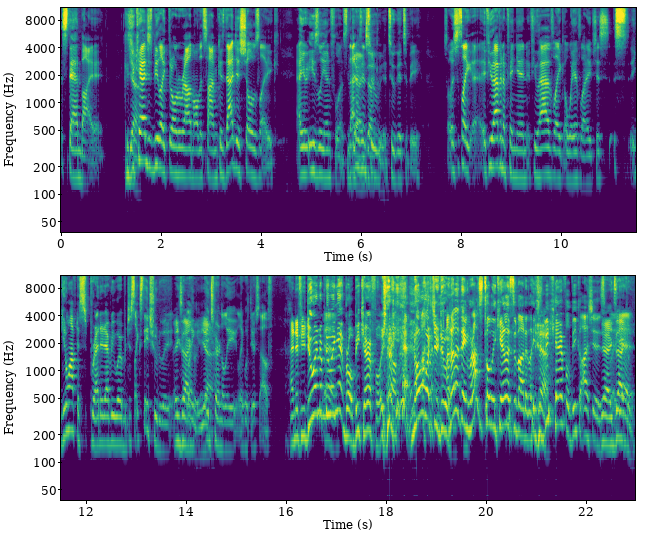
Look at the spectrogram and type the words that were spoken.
stand by it. Because Yeah. you can't just be like thrown around all the time. Because that just shows like you're easily influenced. That Yeah, not exactly. too too good to be. So it's just like if you have an opinion, if you have like a way of life, just you don't have to spread it everywhere, but just like stay true to it. Exactly, Like yeah. internally, like with yourself. And if you do end up doing it, bro, be careful. You know, know what you're doing. Another thing, we're not totally careless about it. Like, Yeah. just be careful, be cautious. Yeah, Like, exactly.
